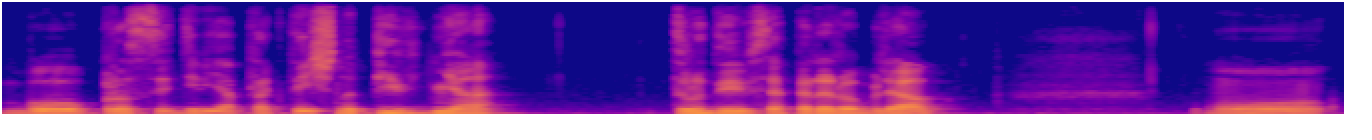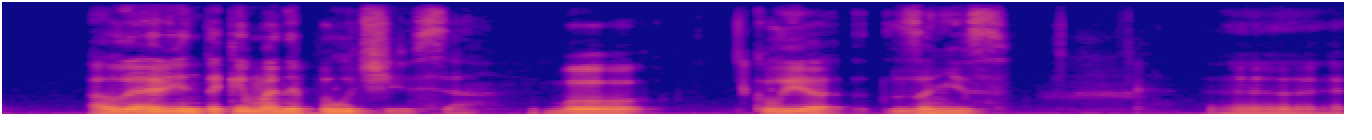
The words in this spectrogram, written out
Бо просидів я практично півдня, трудився, переробляв. О, але він таки в мене получився. Бо коли я заніс е,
